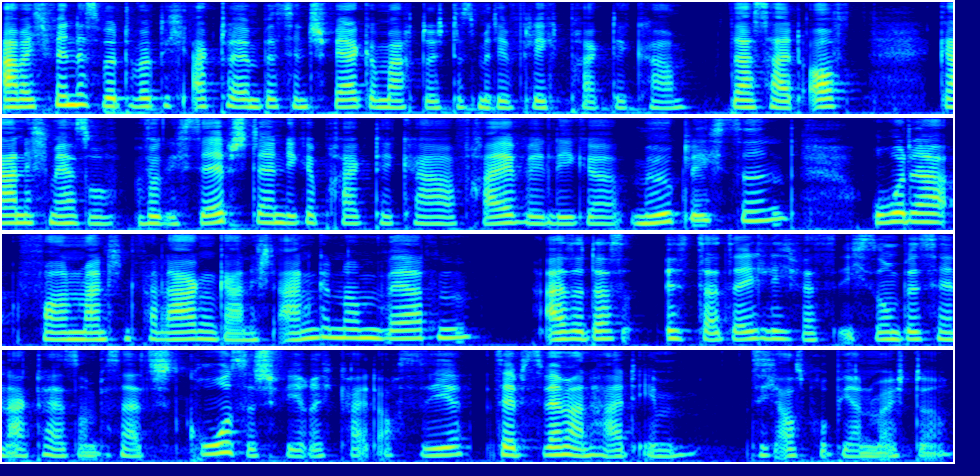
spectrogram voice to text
Aber ich finde, es wird wirklich aktuell ein bisschen schwer gemacht durch das mit den Pflichtpraktika, dass halt oft gar nicht mehr so wirklich selbstständige Praktika, Freiwillige möglich sind oder von manchen Verlagen gar nicht angenommen werden. Also das ist tatsächlich, was ich so ein bisschen aktuell so ein bisschen als große Schwierigkeit auch sehe, selbst wenn man halt eben sich ausprobieren möchte.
